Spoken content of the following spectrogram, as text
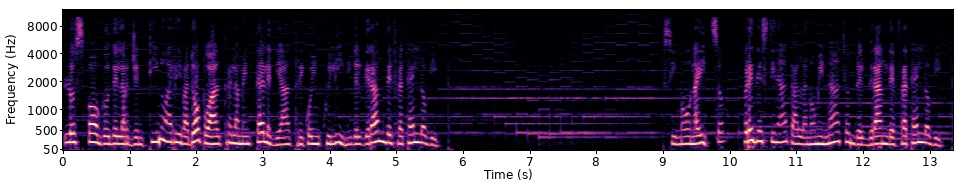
Lo sfogo dell'argentino arriva dopo altre lamentele di altri coinquilini del grande fratello Vip. Simona Izzo, predestinata alla nomination del grande fratello Vip.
